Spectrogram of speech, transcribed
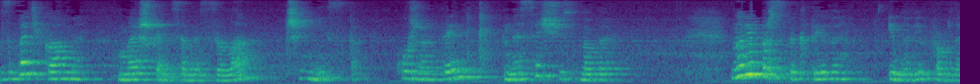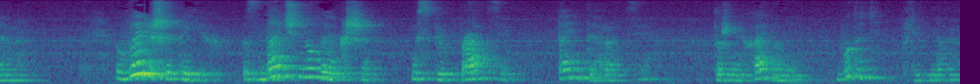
з батьками, мешканцями села чи міста. Кожен день несе щось нове, нові перспективи і нові проблеми. Вирішити їх значно легше у співпраці та інтеграції. Тож нехай вони будуть плідними.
